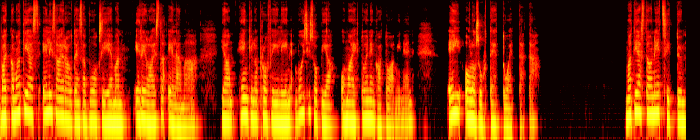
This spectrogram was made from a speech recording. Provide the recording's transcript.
Vaikka Matias eli sairautensa vuoksi hieman erilaista elämää ja henkilöprofiiliin voisi sopia omaehtoinen katoaminen, ei olosuhteet tue tätä. Matiasta on etsitty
